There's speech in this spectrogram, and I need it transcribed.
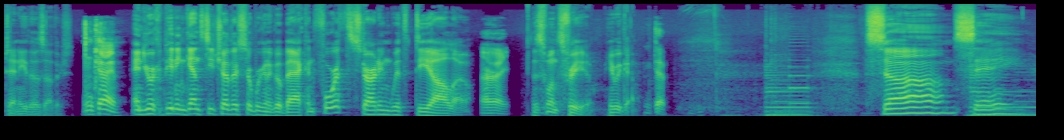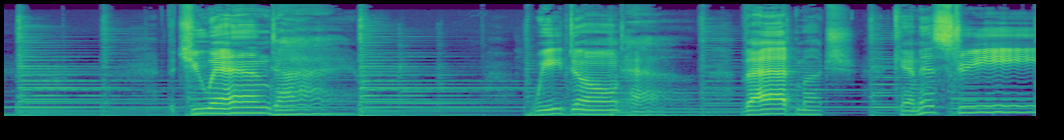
to any of those others. Okay. And you're competing against each other, so we're going to go back and forth, starting with Diallo. All right. This one's for you. Here we go. Okay. Some say that you and I, we don't have that much chemistry.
